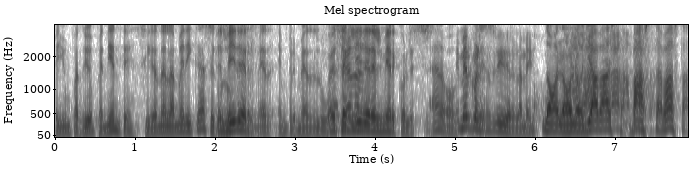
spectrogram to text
Hay un partido pendiente. Si gana el América, se El líder. En, primer, en primer lugar. Puede ser líder el miércoles. Claro. El miércoles es líder el América. No, no, no, ya basta, basta, basta.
